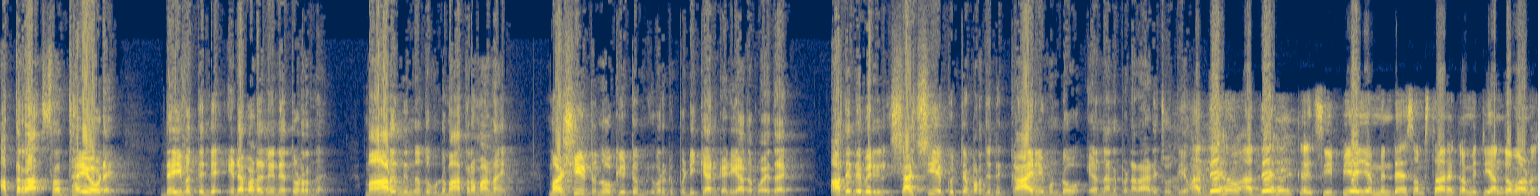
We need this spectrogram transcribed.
അത്ര ശ്രദ്ധയോടെ ദൈവത്തിന്റെ ഇടപെടലിനെ തുടർന്ന് മാറി നിന്നതുകൊണ്ട് മാത്രമാണ് മഷിയിട്ട് നോക്കിയിട്ടും ഇവർക്ക് പിടിക്കാൻ കഴിയാതെ പോയത്. അതിന്റെ പേരിൽ ശശിയെ കുറ്റം പറഞ്ഞിട്ട് കാര്യമുണ്ടോ എന്നാണ് പിണറായിയുടെ ചോദ്യം. അദ്ദേഹം അദ്ദേഹം സി പി ഐ എമ്മിന്റെ സംസ്ഥാന കമ്മിറ്റി അംഗമാണ്.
